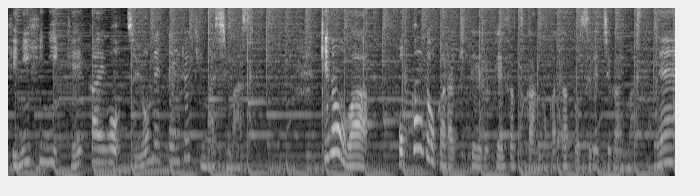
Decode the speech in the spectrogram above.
日に日に警戒を強めている気がします昨日は北海道から来ている警察官の方とすれ違いましたね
